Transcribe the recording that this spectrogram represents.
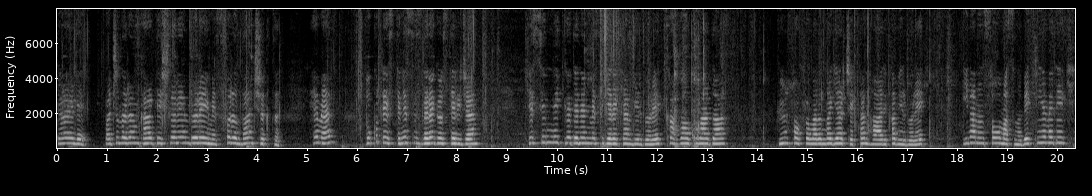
Değerli bacılarım, kardeşlerim böreğimiz fırından çıktı. Hemen doku testini sizlere göstereceğim. Kesinlikle denenmesi gereken bir börek. Kahvaltılarda, gün sofralarında gerçekten harika bir börek. İnanın soğumasını bekleyemedik.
